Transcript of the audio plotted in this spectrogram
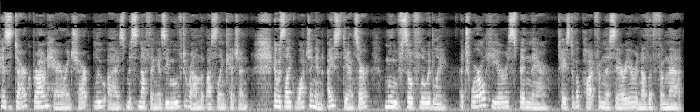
his dark brown hair and sharp blue eyes missed nothing as he moved around the bustling kitchen. It was like watching an ice dancer move so fluidly. A twirl here, a spin there, taste of a pot from this area, another from that.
